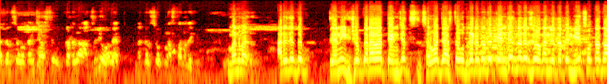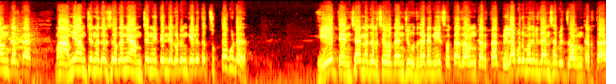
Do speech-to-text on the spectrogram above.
नगरसेवकांच्या हस्ते उद्घाटन अजूनही होत आहेत. नगरसेवक नसताना देखील. मन अरे ते तर त्यांनी हिशोब करावा. त्यांचेच सर्वात जास्त उद्घाटन तर त्यांच्याच नगरसेवकांचे होतात. हेच स्वतः जाऊन करतात. मग आम्ही आमच्या नगरसेवकांनी आमच्या नेत्यांच्याकडून केले तर चुकतं कुठं? हे त्यांच्या नगरसेवकांची उद्घाटन हे स्वतः जाऊन करतात बेलापूरमध्ये विधानसभेत जाऊन करतात.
